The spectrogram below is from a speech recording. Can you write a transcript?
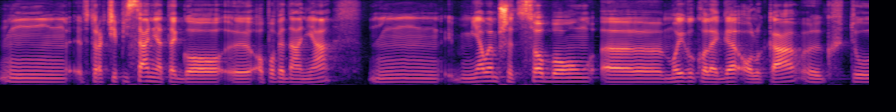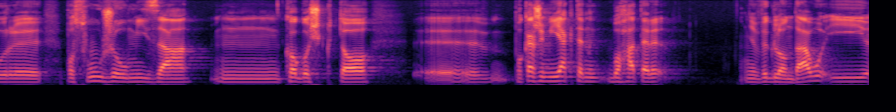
mm, w trakcie pisania tego y, opowiadania. Mm, miałem przed sobą e, mojego kolegę Olka, y, który posłużył mi za mm, kogoś, kto y, pokaże mi, jak ten bohater wyglądał i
